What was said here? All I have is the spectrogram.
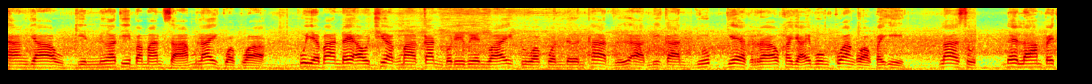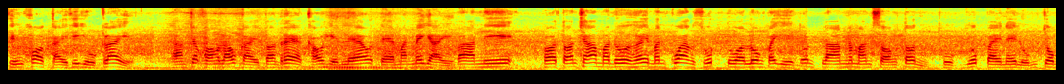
ทางยาว กินเนื้อที่ประมาณ 3 ไร่กว่าๆ ผู้ใหญ่บ้านได้เอาเชือกมากั้นบริเวณไว้กลัวคนเดินพลาด หรืออาจมีการยุบแยกราวขยายวงกว้างออกไปอีก ล่าสุดได้ลามไปถึงข้อไก่ที่อยู่ใกล้ ถามเจ้าของเล้าไก่ตอนแรกเขาเห็นแล้ว แต่มันไม่ใหญ่บานนี้ พอตอนเช้ามาดูเฮ้ยมันกว้างสุดตัวลงไปอีกต้นปาล์มน้ำมันสองต้น ถูกยุบไปในหลุมจม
